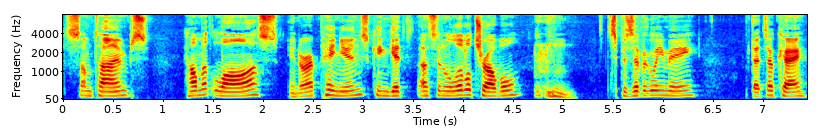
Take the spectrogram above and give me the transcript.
sometimes helmet laws and our opinions can get us in a little trouble, specifically me. That's okay.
